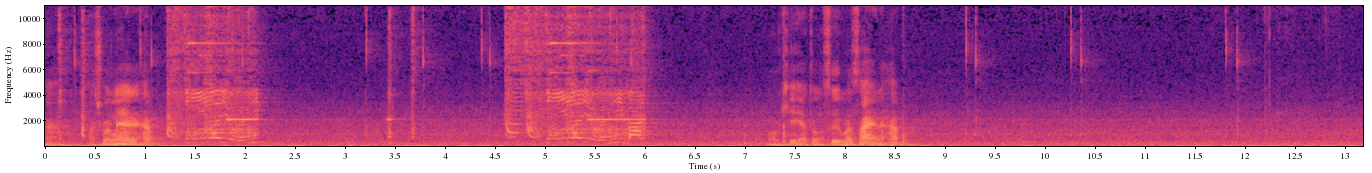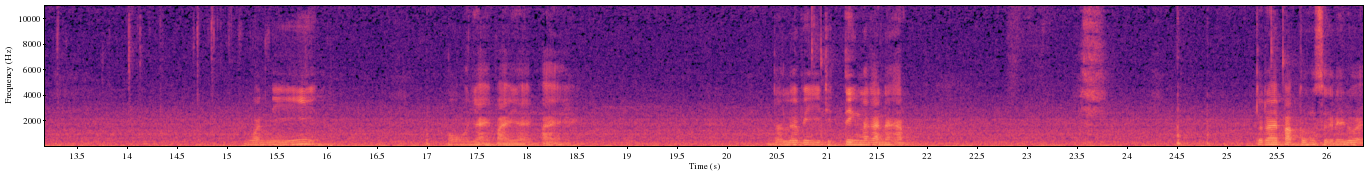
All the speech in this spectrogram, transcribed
อ่า เอาช่วงแรกเลยครับทีนี้เราอยู่กันที่ทีนี้เราอยู่กันที่บ้าน โอเคเอาตัวหนังสือมาใส่นะครับ วันนี้ โอ้ใหญ่ไปใหญ่ไปเราเลือกเป็น editing แล้วกันนะครับ จะได้ปรับตัวหนังสือได้ด้วย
